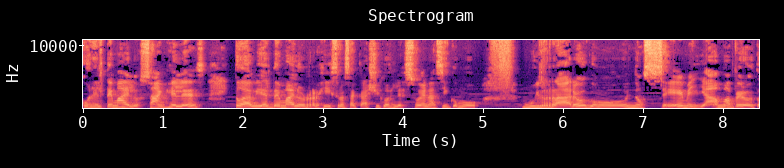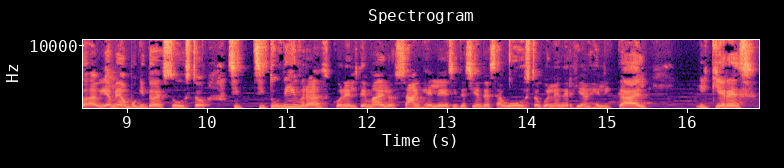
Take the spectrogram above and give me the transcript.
con el tema de los ángeles, todavía el tema de los registros akáshicos les suena así como muy raro, como no sé, me llama, pero todavía me da un poquito de susto. Si, si tú vibras con el tema de los ángeles y te sientes a gusto con la energía angelical, y quieres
